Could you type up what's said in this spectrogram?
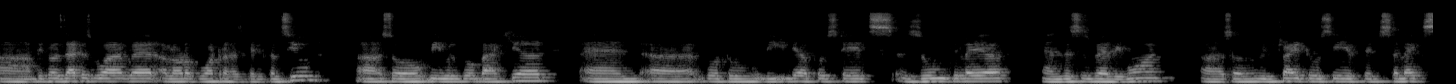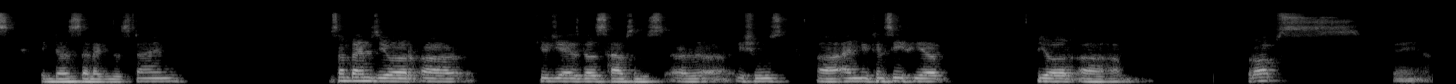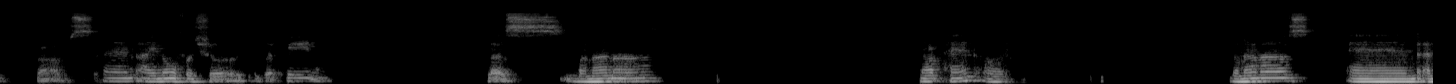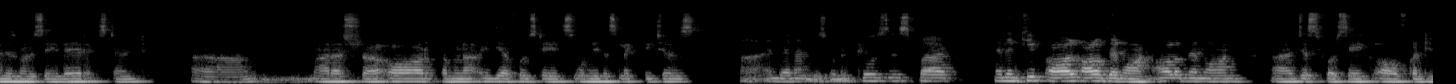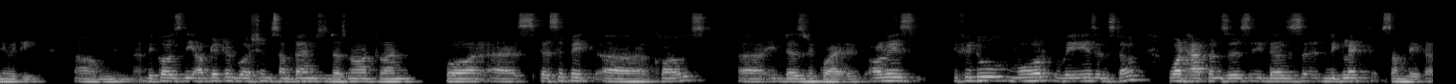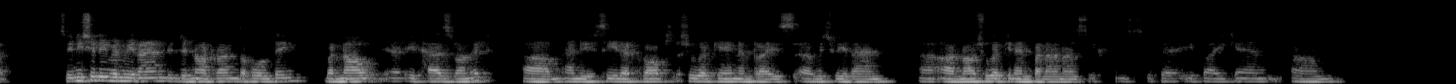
uh, because that is where, where a lot of water has been consumed. Uh, so we will go back here and go to the India full states, zoom to layer, and this is where we want. so we'll try to see if it selects, it does select this time sometimes your uh, QGIS does have some uh, issues, uh, and you can see here your uh, crops, okay, crops, and I know for sure cane plus banana, not and or bananas, and I'm just going to say layer extent um, Maharashtra or Tamil India full states, only the select features. Uh, and then I'm just going to close this part and then keep all, all of them on, all of them on uh, just for sake of continuity. Um, because the updated version sometimes does not run for uh, specific uh, calls, uh, it does require it. Always, if you do more ways and stuff, what happens is it does neglect some data. So initially when we ran, it did not run the whole thing, but now uh, it has run it. Um, and you see that crops, sugarcane and rice, uh, which we ran, uh, are now sugarcane and bananas. If, if, I, if I can um,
